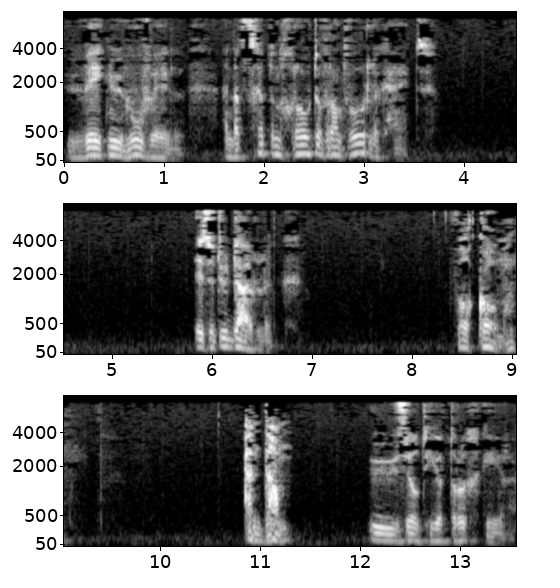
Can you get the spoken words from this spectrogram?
U weet nu hoeveel, en dat schept een grote verantwoordelijkheid. Is het u duidelijk? Volkomen. En dan? U zult hier terugkeren.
